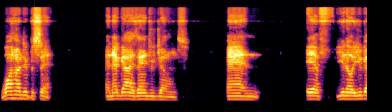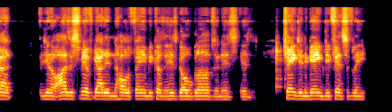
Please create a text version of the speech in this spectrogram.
One hundred percent, and that guy is Andruw Jones. And if you know you got you know, Ozzie Smith got in the Hall of Fame because of his gold gloves and his his changing the game defensively.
